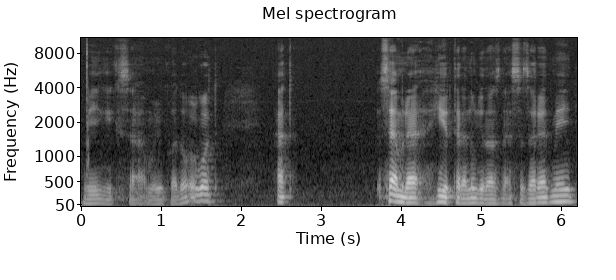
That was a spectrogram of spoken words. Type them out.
végig számoljuk a dolgot, hát szemre hirtelen ugyanaz lesz az eredmény,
